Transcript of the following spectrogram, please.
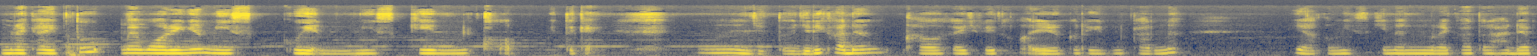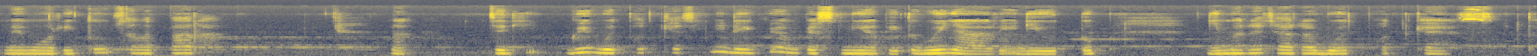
mereka itu memorinya miskin miskin club. Itu kayak hmm, gitu. Jadi kadang kalau saya cerita nggak didengerin karena ya kemiskinan mereka terhadap memori itu sangat parah nah jadi gue buat podcast ini deh gue sampai seniat itu gue nyari di YouTube gimana cara buat podcast gitu.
